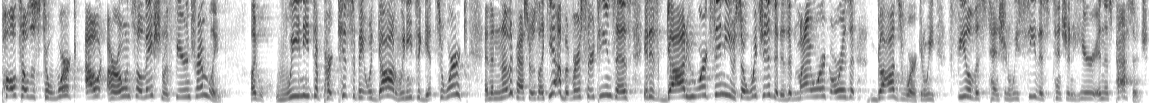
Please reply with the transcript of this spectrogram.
Paul tells us to work out our own salvation with fear and trembling. Like, we need to participate with God. We need to get to work. And then another pastor was like, yeah, but verse 13 says, it is God who works in you. So which is it? Is it my work or is it God's work? And we feel this tension. We see this tension here in this passage.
